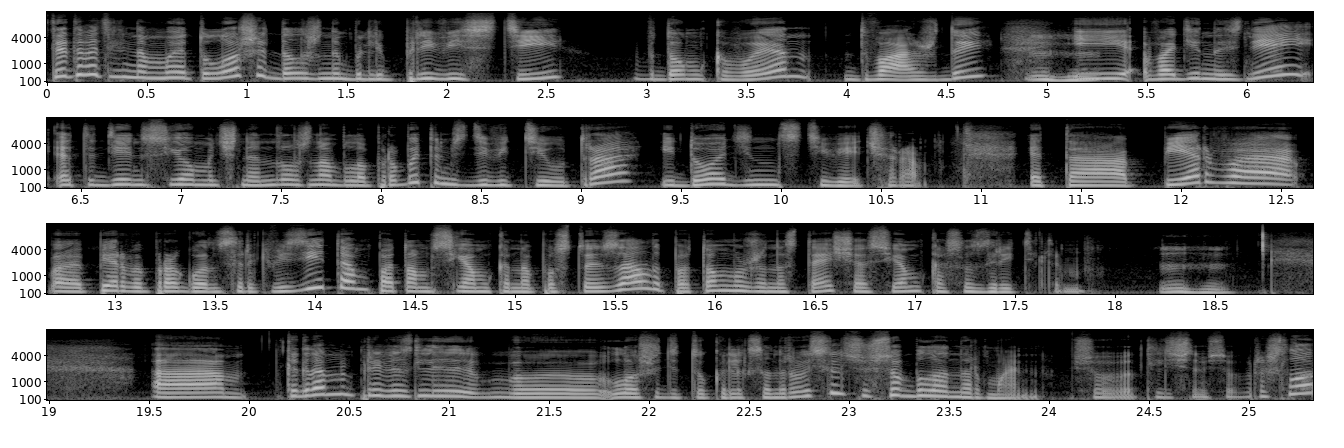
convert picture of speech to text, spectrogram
Следовательно, мы эту лошадь должны были привести в Дом КВН дважды, угу. и в один из дней, это день съемочный, она должна была пробыть там с 9 утра и до 11 вечера. Это первое, э, первый прогон с реквизитом, потом съемка на пустой зал, и потом уже настоящая съемка со зрителем. Угу. А, когда мы привезли э, лошади только Александру Васильевичу, все было нормально, все отлично, все прошло.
